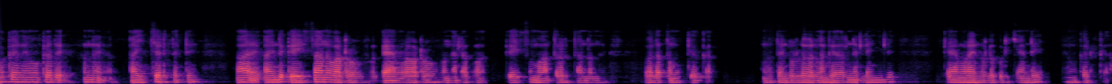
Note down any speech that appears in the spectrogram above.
ഓക്കെ നമുക്കത് ഒന്ന് അയച്ചെടുത്തിട്ട് ആ അതിന്റെ കേസാണ് വാട്ടർ പ്രൂഫ് ക്യാമറ വാട്ടർ പ്രൂഫ് ഒന്നല്ല അപ്പോൾ കേസ് മാത്രം എടുത്താണ്ടൊന്ന് വെള്ളത്തിൽ മുക്കി വെക്കാം. എന്നിട്ട് അതിന്റെ ഉള്ളിൽ വെള്ളം കയറുന്നില്ലെങ്കിൽ ക്യാമറ അതിന്റെ ഉള്ളിൽ കുടിക്കാണ്ട് നമുക്ക് എടുക്കാം.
